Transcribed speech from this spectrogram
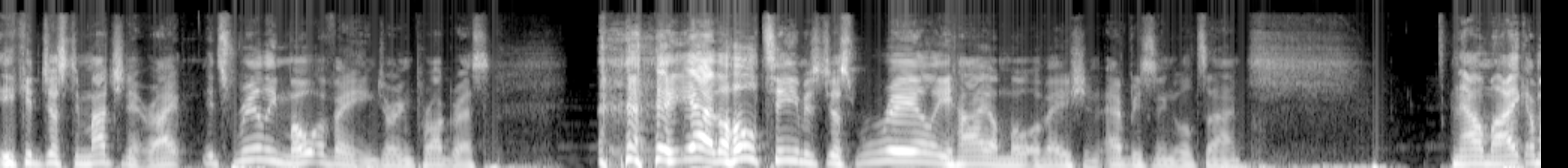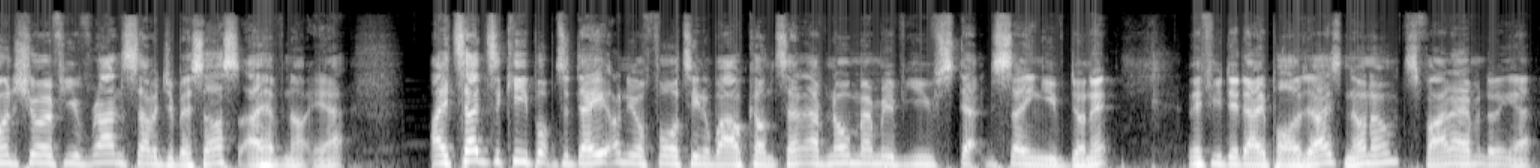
You could just imagine it, right? It's really motivating during progress. yeah, the whole team is just really high on motivation every single time. Now, Mike, I'm unsure if you've ran Savage Abyssos. I have not yet. I tend to keep up to date on your 14 and WoW content. I have no memory of you saying you've done it. And if you did, I apologize. No, no, it's fine. I haven't done it yet.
